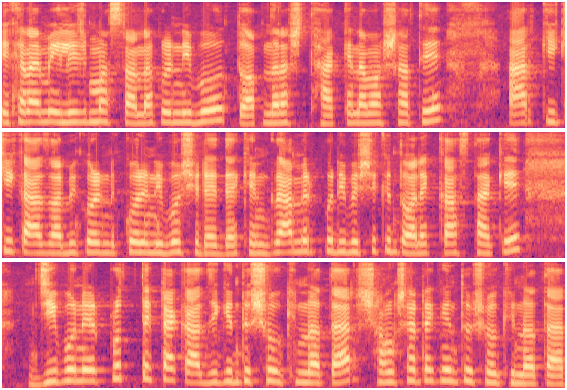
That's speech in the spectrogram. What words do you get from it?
এখানে আমি ইলিশ মাছ রান্না করে নিব। তো আপনারা থাকেন আমার সাথে। আর কি কি কাজ আমি করে করে নিব সেটাই দেখেন। গ্রামের পরিবেশে কিন্তু অনেক কাজ থাকে। জীবনের প্রত্যেকটা কাজই কিন্তু শৌখিনতার, সংসারটা কিন্তু শৌখিনতার।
